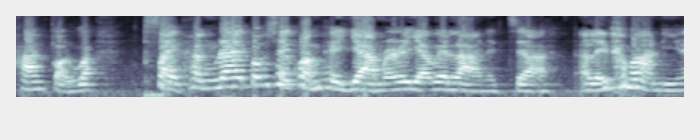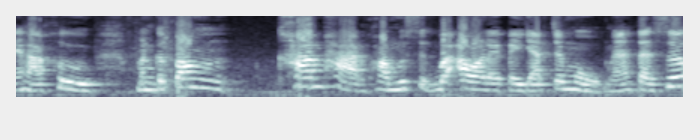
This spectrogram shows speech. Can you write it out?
ข้างก่อนว่าใส่ครั้งแรกต้องใช้ความพยายามและระยะเวลานะจ๊ะอะไรประมาณนี้นะคะ คือมันก็ต้อง ข้ามผ่านความรู้สึกว่าเอาอะไรไปยัดจมูกนะ แต่ซึ่ง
